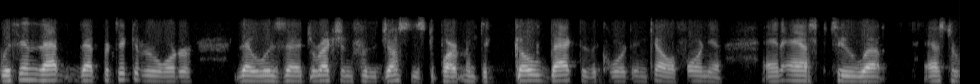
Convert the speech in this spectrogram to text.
within that that particular order, there was a direction for the Justice Department to go back to the court in California and ask to uh, ask to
